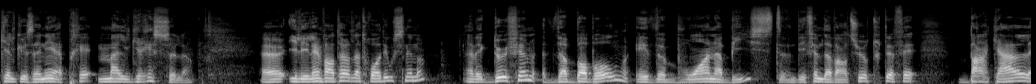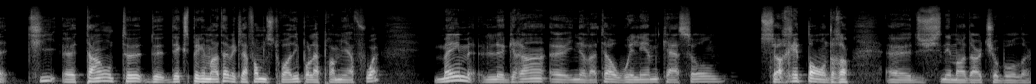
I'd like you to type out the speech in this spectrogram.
quelques années après, malgré cela. Il est l'inventeur de la 3D au cinéma avec deux films, The Bubble et The Buona Beast, des films d'aventure tout à fait bancals qui euh, tentent de- d'expérimenter avec la forme du 3D pour la première fois. Même le grand euh, innovateur William Castle se répondra euh, du cinéma d'Archie Bowler.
